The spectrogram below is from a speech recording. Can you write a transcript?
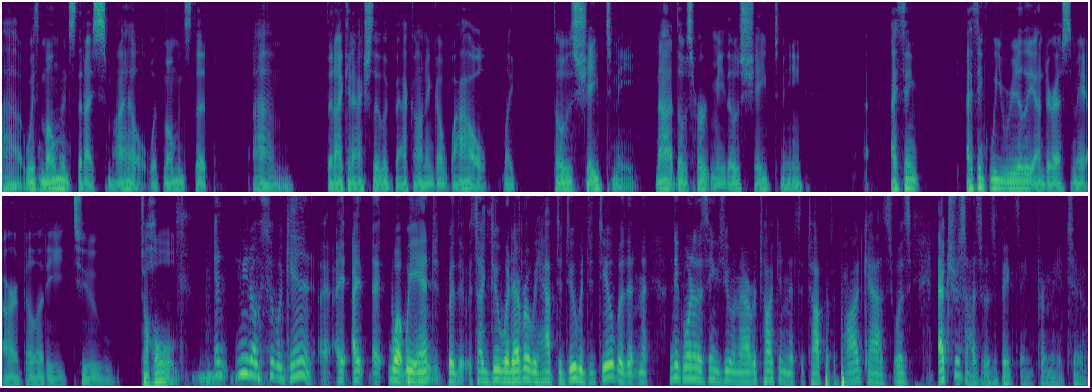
uh, with moments that I smile, with moments that um, that I can actually look back on and go, "Wow, like those shaped me. Not those hurt me. Those shaped me." I think, I think we really underestimate our ability to to hold. and you know so again I, I, I what we ended with it's like do whatever we have to do to deal with it and I, I think one of the things you and i were talking at the top of the podcast was exercise was a big thing for me too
